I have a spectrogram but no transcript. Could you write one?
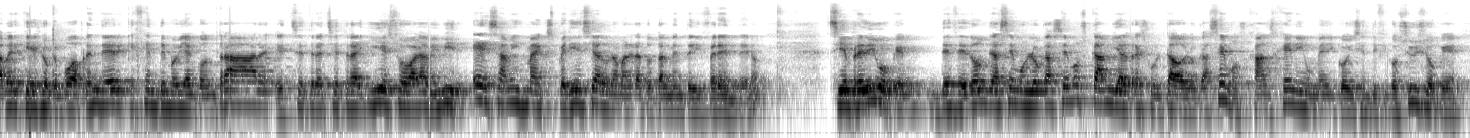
a ver qué es lo que puedo aprender, qué gente me voy a encontrar, etcétera, etcétera, y eso hará vivir esa misma experiencia de una manera totalmente diferente, ¿no? Siempre digo que desde donde hacemos lo que hacemos cambia el resultado de lo que hacemos. Hans Henning, un médico y científico suizo que,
